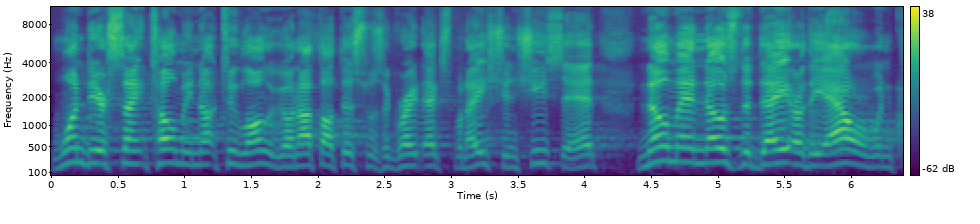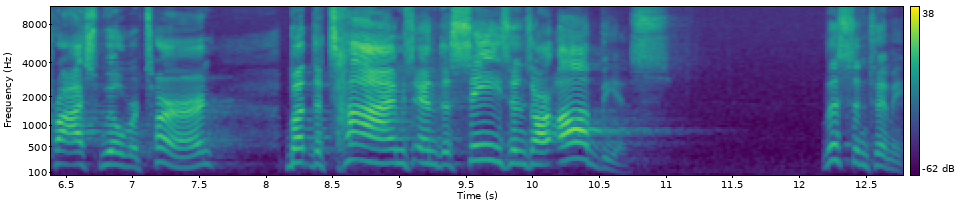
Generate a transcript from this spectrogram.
One dear saint told me not too long ago, and I thought this was a great explanation. She said, No man knows the day or the hour when Christ will return, but the times and the seasons are obvious. Listen to me.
